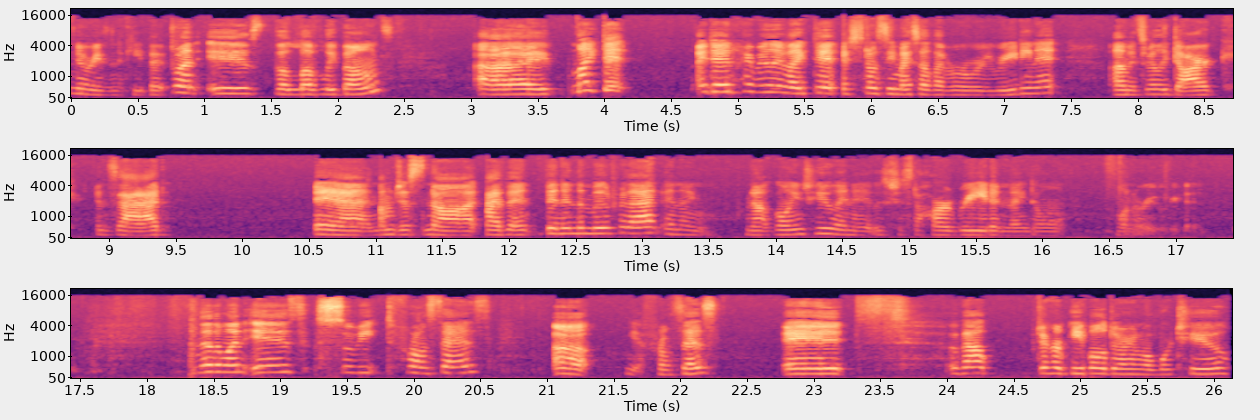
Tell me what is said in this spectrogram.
No reason to keep it. This one is The Lovely Bones. I liked it. I did. I really liked it. I just don't see myself ever rereading it. Um, it's really dark and sad. And I'm just not, I haven't been in the mood for that and I'm not going to and it was just a hard read and I don't want to reread it. Another one is Suite Française. Uh, yeah, Française. It's about different people during World War II.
